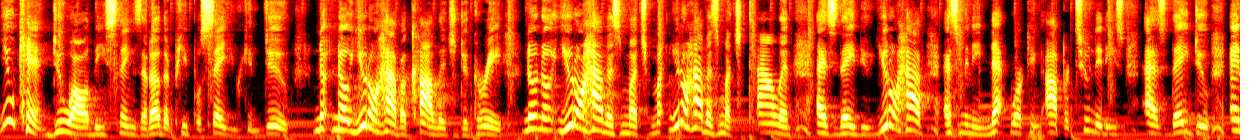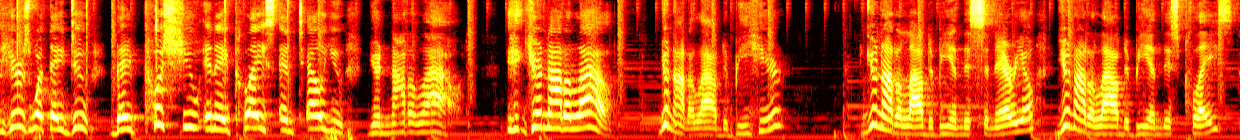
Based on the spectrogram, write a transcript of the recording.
You can't do all these things that other people say you can do. No, no, you don't have a college degree. No, no, you don't have as much you don't have as much talent as they do. You don't have many networking opportunities as they do. And here's what they do. They push you in a place and tell you you're not allowed. You're not allowed. You're not allowed to be here. You're not allowed to be in this scenario. You're not allowed to be in this place.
